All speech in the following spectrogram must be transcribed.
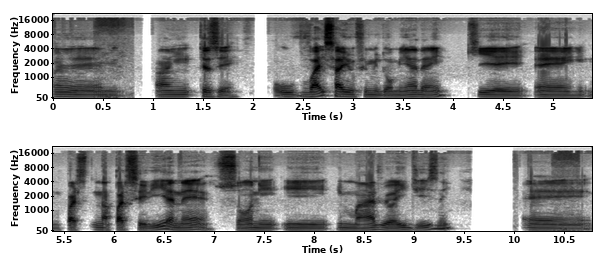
É, a, quer dizer, o, vai sair o filme do Homem-Aranha, que é, é na parceria, né? Sony e, e Marvel aí, Disney. É,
